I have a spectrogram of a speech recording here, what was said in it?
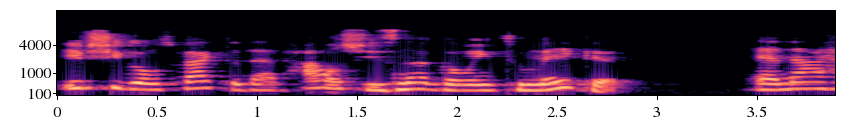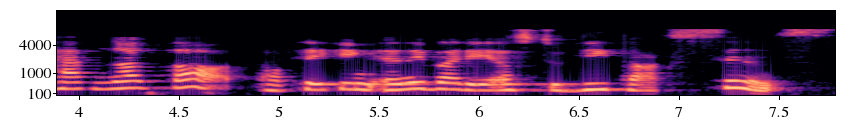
if she goes back to that house, she's not going to make it and I have not thought of taking anybody else to detox since.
